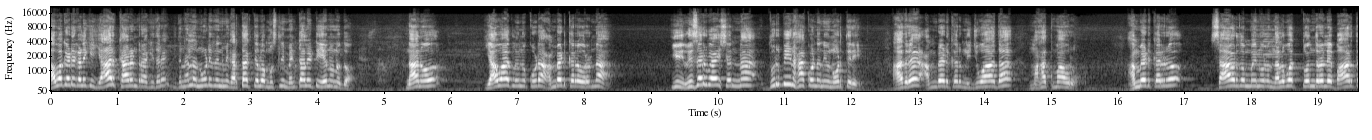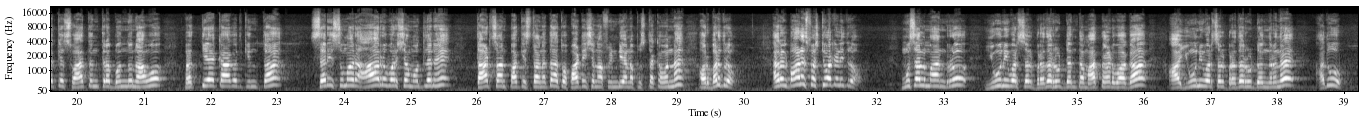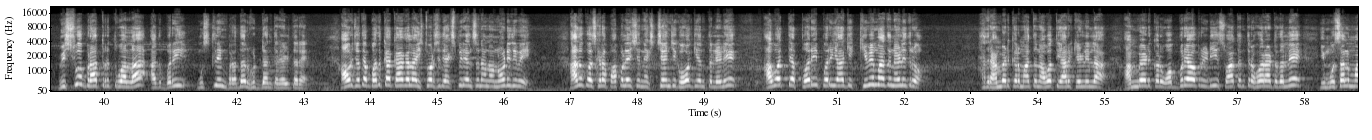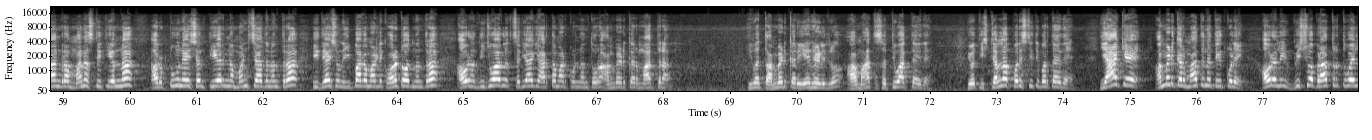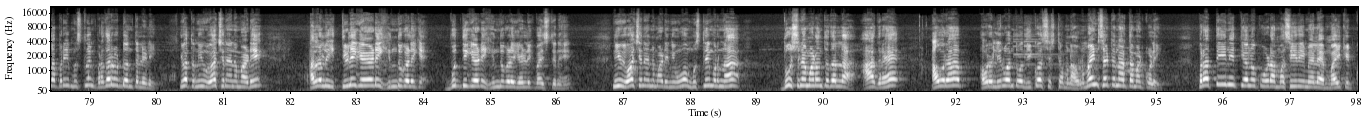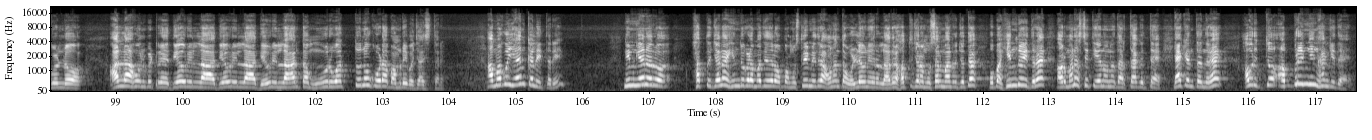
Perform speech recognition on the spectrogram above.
ಅವಘಡಗಳಿಗೆ ಯಾರು ಕಾರಣರಾಗಿದ್ದಾರೆ? ಇದನ್ನೆಲ್ಲ ನೋಡಿದರೆ ನಿಮಗೆ ಅರ್ಥ ಆಗ್ತಿಲ್ವ ಮುಸ್ಲಿಂ ಮೆಂಟಾಲಿಟಿ ಏನು ಅನ್ನೋದು? ನಾನು ಯಾವಾಗಲೂ ಕೂಡ ಅಂಬೇಡ್ಕರ್ ಅವರನ್ನು ಈ ರಿಸರ್ವೇಷನ್ನ ದುರ್ಬೀನ್ ಹಾಕ್ಕೊಂಡು ನೀವು ನೋಡ್ತೀರಿ. ಆದರೆ ಅಂಬೇಡ್ಕರ್ ನಿಜವಾದ ಮಹಾತ್ಮ ಅವರು. ಅಂಬೇಡ್ಕರ್ ಸಾವಿರದ ಒಂಬೈನೂರ ನಲವತ್ತೊಂದರಲ್ಲೇ ಭಾರತಕ್ಕೆ ಸ್ವಾತಂತ್ರ್ಯ ಬಂದು ನಾವು ಪ್ರತ್ಯೇಕ ಆಗೋದಕ್ಕಿಂತ ಸರಿಸುಮಾರು ಆರು ವರ್ಷ ಮೊದಲೇ ಥಾಟ್ಸ್ ಆನ್ ಪಾಕಿಸ್ತಾನ ಅಂತ ಅಥವಾ ಪಾರ್ಟಿಷನ್ ಆಫ್ ಇಂಡಿಯಾ ಅನ್ನೋ ಪುಸ್ತಕವನ್ನು ಅವ್ರು ಬರೆದ್ರು. ಅದರಲ್ಲಿ ಭಾಳ ಸ್ಪಷ್ಟವಾಗಿ ಹೇಳಿದರು. ಮುಸಲ್ಮಾನರು ಯೂನಿವರ್ಸಲ್ ಬ್ರದರ್ಹುಡ್ ಅಂತ ಮಾತನಾಡುವಾಗ ಆ ಯೂನಿವರ್ಸಲ್ ಬ್ರದರ್ಹುಡ್ ಅಂದ್ರೆ ಅದು ವಿಶ್ವ ಭ್ರಾತೃತ್ವ ಅಲ್ಲ, ಅದು ಬರೀ ಮುಸ್ಲಿಂ ಬ್ರದರ್ಹುಡ್ ಅಂತ ಹೇಳ್ತಾರೆ. ಅವ್ರ ಜೊತೆ ಬದುಕೋಕ್ಕಾಗಲ್ಲ, ಇಷ್ಟು ವರ್ಷದ ಎಕ್ಸ್ಪೀರಿಯನ್ಸನ್ನ ನಾವು ನೋಡಿದ್ದೀವಿ ಅದಕ್ಕೋಸ್ಕರ ಪಾಪ್ಯುಲೇಷನ್ ಎಕ್ಸ್ಚೇಂಜಿಗೆ ಹೋಗಿ ಅಂತೇಳಿ ಅವತ್ತೇ ಪರಿ ಪರಿಯಾಗಿ ಕಿವಿ ಮಾತನ್ನು ಹೇಳಿದರು. ಆದರೆ ಅಂಬೇಡ್ಕರ್ ಮಾತನ್ನು ಅವತ್ತು ಯಾರು ಕೇಳಲಿಲ್ಲ? ಅಂಬೇಡ್ಕರ್ ಒಬ್ಬರೇ ಒಬ್ಬರು ಇಡೀ ಸ್ವಾತಂತ್ರ್ಯ ಹೋರಾಟದಲ್ಲಿ ಈ ಮುಸಲ್ಮಾನರ ಮನಸ್ಥಿತಿಯನ್ನು, ಅವರು ಟೂ ನೇಷನ್ ಥಿಯರಿನ ಮಂಡಿಸಾದ ನಂತರ, ಈ ದೇಶವನ್ನು ಇಬ್ಬಾಗ ಮಾಡಲಿಕ್ಕೆ ಹೊರಟೋದ ನಂತರ, ಅವ್ರನ್ನ ನಿಜವಾಗ್ಲೂ ಸರಿಯಾಗಿ ಅರ್ಥ ಮಾಡ್ಕೊಂಡಂಥವ್ರು ಅಂಬೇಡ್ಕರ್ ಮಾತ್ರ. ಇವತ್ತು ಅಂಬೇಡ್ಕರ್ ಏನು ಹೇಳಿದರು? ಆ ಮಾತು ಸತ್ಯವಾಗ್ತಾ ಇದೆ. ಇವತ್ತು ಇಷ್ಟೆಲ್ಲ ಪರಿಸ್ಥಿತಿ ಬರ್ತಾ ಇದೆ. ಯಾಕೆ ಅಂಬೇಡ್ಕರ್ ಮಾತನ್ನು ತೆಗೆದುಕೊಳ್ಳಿ? ಅವರಲ್ಲಿ ವಿಶ್ವ ಭ್ರಾತೃತ್ವ ಇಲ್ಲ, ಬರೀ ಮುಸ್ಲಿಂ ಬ್ರದರ್ಹುಡ್ ಅಂತ ಹೇಳಿ. ಇವತ್ತು ನೀವು ಯೋಚನೆಯನ್ನು ಮಾಡಿ, ಅದರಲ್ಲೂ ಈ ತಿಳಿಗೇಡಿ ಹಿಂದೂಗಳಿಗೆ ಬುದ್ಧಿಗೇಡಿ ಹಿಂದೂಗಳಿಗೆ ಹೇಳಲಿಕ್ಕೆ ಬಯಸ್ತೀನಿ. ನೀವು ಯೋಚನೆಯನ್ನು ಮಾಡಿ, ನೀವು ಮುಸ್ಲಿಮರನ್ನ ದೂಷಣೆ ಮಾಡೋಂಥದ್ದಲ್ಲ ಆದರೆ ಅವರ, ಅವರಲ್ಲಿರುವಂಥ ಒಂದು ಇಕೋ ಸಿಸ್ಟಮನ್ನು ಅವ್ರ ಮೈಂಡ್ ಸೆಟ್ಟನ್ನು ಅರ್ಥ ಮಾಡ್ಕೊಳ್ಳಿ. ಪ್ರತಿನಿತ್ಯನೂ ಕೂಡ ಮಸೀದಿ ಮೇಲೆ ಮೈಕ್ ಇಟ್ಕೊಂಡು ಅಲ್ಲಾಹುನ್ ಬಿಟ್ಟರೆ ದೇವರಿಲ್ಲ ದೇವರಿಲ್ಲ ದೇವರಿಲ್ಲ ಅಂತ ಮೂರು ಹೊತ್ತೂ ಕೂಡ ಬಾಂಬಡಿ ಬಜಾಯಿಸ್ತಾರೆ. ಆ ಮಗು ಏನು ಕಲಿತಾರೆ? ನಿಮ್ಗೇನಾದ್ರು ಹತ್ತು ಜನ ಹಿಂದೂಗಳ ಮಧ್ಯದಲ್ಲಿ ಒಬ್ಬ ಮುಸ್ಲಿಂ ಇದ್ದರೆ ಅವನಂತ ಒಳ್ಳೆಯವನೇ ಇರಲ್ಲ. ಆದರೆ ಹತ್ತು ಜನ ಮುಸಲ್ಮಾನರ ಜೊತೆ ಒಬ್ಬ ಹಿಂದೂ ಇದ್ದರೆ ಅವ್ರ ಮನಸ್ಥಿತಿ ಏನು ಅನ್ನೋದು ಅರ್ಥ ಆಗುತ್ತೆ. ಯಾಕೆಂತಂದರೆ ಅವ್ರದ್ದು ಅಪ್ಬ್ರಿಂಗಿಂಗ್ ಹಾಗಿದೆ.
